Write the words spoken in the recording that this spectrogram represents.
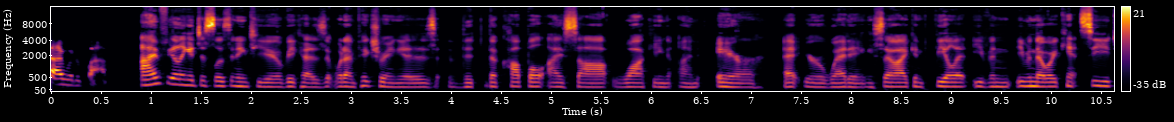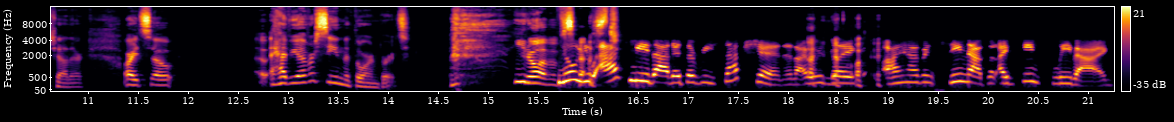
I would have laughed. I'm feeling it just listening to you because what I'm picturing is the the couple I saw walking on air at your wedding. So I can feel it even even though we can't see each other. All right, so uh, have you ever seen the Thornbirds? you know I'm obsessed. No, you asked me that at the reception and I was I like I haven't seen that, but I've seen Fleabag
